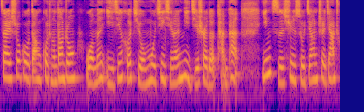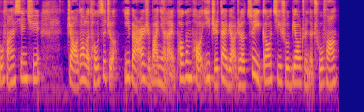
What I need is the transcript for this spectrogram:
在收购当过程当中，我们已经和九牧进行了密集式的谈判，因此迅速将这家厨房先驱找到了投资者。一百二十八年来 p o g e n p o 一直代表着最高技术标准的厨房，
